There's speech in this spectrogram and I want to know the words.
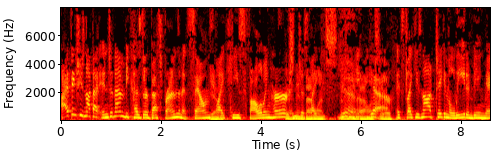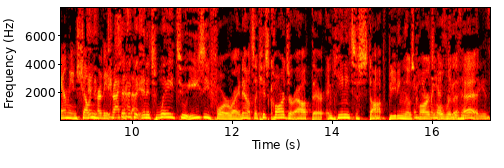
I think she's not that into them because they're best friends, and it sounds Yeah. like he's following her There's and an just imbalance. like There's an imbalance yeah, here. it's like he's not taking the lead and being manly and showing And her the attractive exactly, side. and it's way too easy for her right now. It's like his cards are out there, and he needs to stop beating those And cards over the head.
